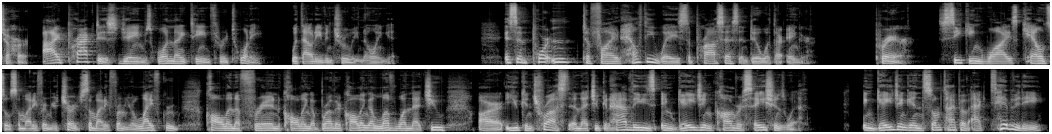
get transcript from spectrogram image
to her. I practiced James 119 through 20 without even truly knowing it. It's important to find healthy ways to process and deal with our anger. Prayer, seeking wise counsel, somebody from your church, somebody from your life group, calling a friend, calling a brother, calling a loved one that you are you can trust and that you can have these engaging conversations with. Engaging in some type of activity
